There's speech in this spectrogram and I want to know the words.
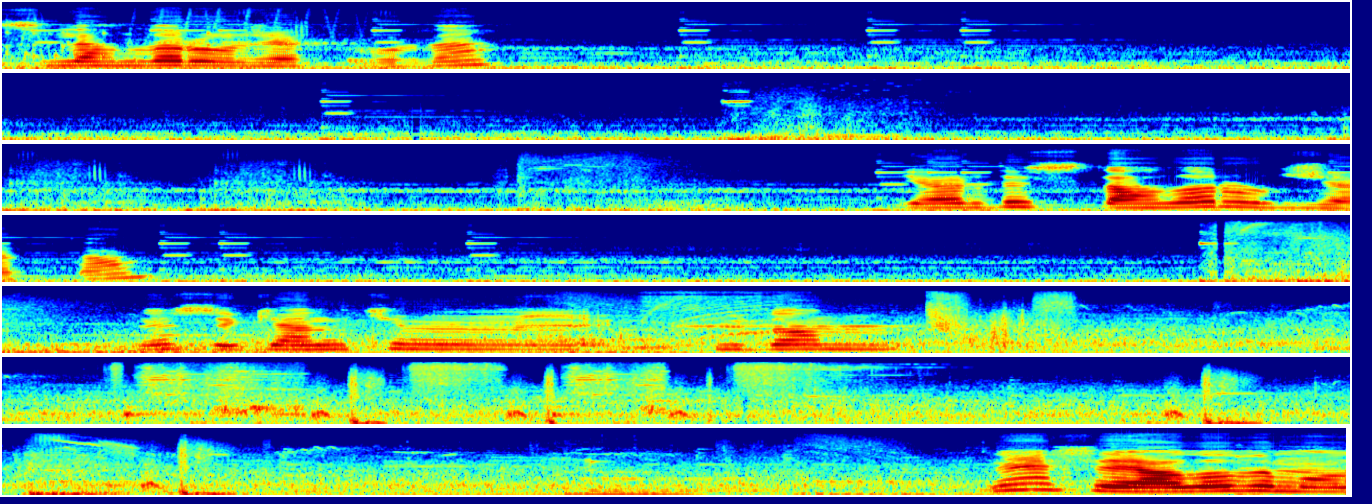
Silahlar olacak burada. Yerde silahlar olacaktı. Neyse kendi kim Q'dan Neyse alalım o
